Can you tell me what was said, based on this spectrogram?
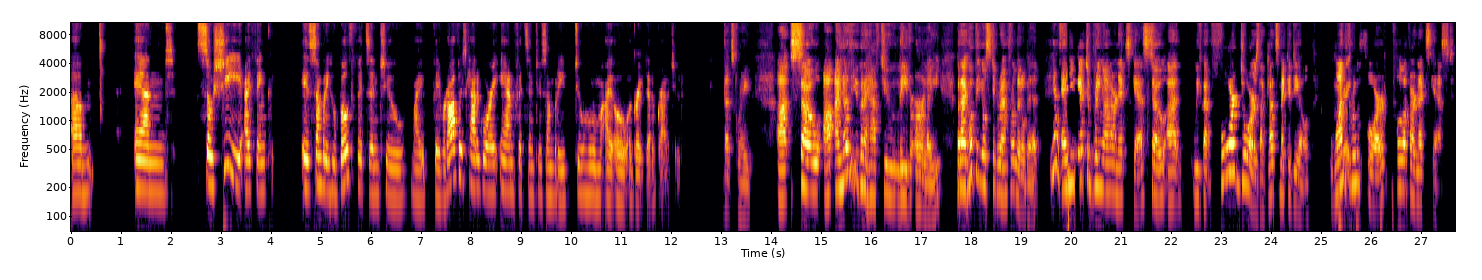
um, and so she I think is somebody who both fits into my favorite authors category and fits into somebody to whom I owe a great debt of gratitude. That's great. Uh, so uh, I know that you're going to have to leave early, but I hope that you'll stick around for a little bit Yes. and you get to bring on our next guest. So uh, we've got four doors, like let's make a deal. One Great. through four, pull up our next guest.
